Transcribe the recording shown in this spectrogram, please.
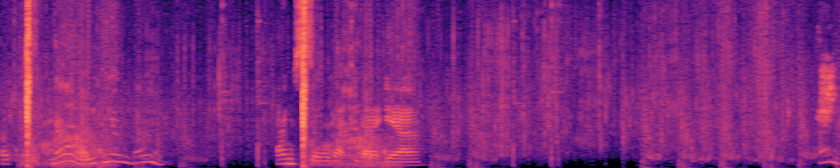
Of course. No, leave me alone. I'm so about to die, yeah. Hey!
